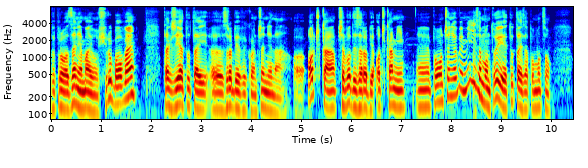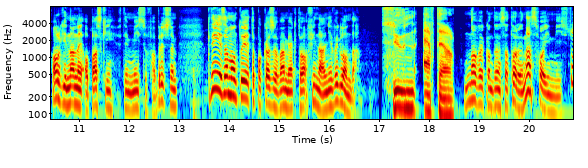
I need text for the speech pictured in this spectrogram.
wyprowadzenia mają śrubowe. Także ja tutaj e, zrobię wykończenie na o, oczka, przewody zarobię oczkami e, połączeniowymi i zamontuję je tutaj za pomocą oryginalnej opaski w tym miejscu fabrycznym. Gdy je zamontuję, to pokażę Wam jak to finalnie wygląda. Soon after. Nowe kondensatory na swoim miejscu.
